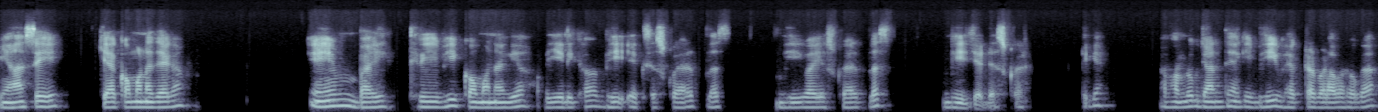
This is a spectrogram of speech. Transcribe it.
यहाँ से क्या कॉमन आ जाएगा? M by three v common आ गया। और ये लिखा v x square plus v y square plus v z square ठीक है? अब हम लोग जानते हैं कि भी वेक्टर बराबर होगा।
